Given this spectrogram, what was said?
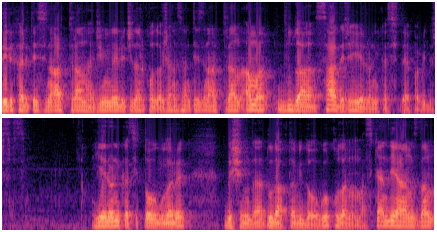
deri kalitesini arttıran, hacim vericiler, kolajen sentezini arttıran ama dudağı sadece hyaluronik asitle yapabilirsiniz. Hyaluronik asit dolguları dışında dudakta bir dolgu kullanılmaz. Kendi yağınızdan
